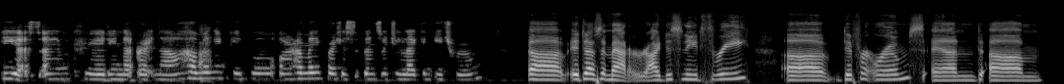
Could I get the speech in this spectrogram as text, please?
Yes, I am creating that right now. How many people or how many participants would you like in each room? Uh, it doesn't matter. I just need three uh, different rooms and um,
